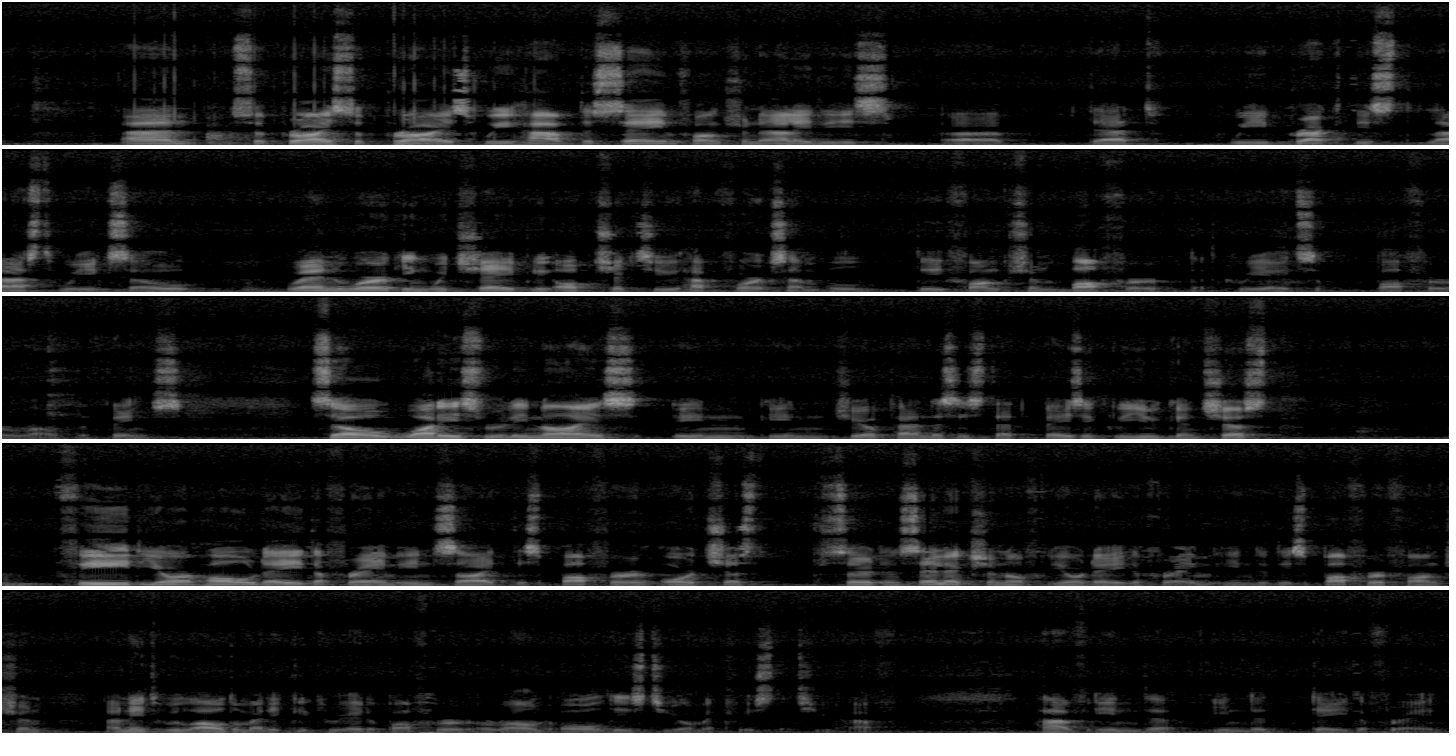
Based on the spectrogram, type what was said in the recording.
And surprise surprise we have the same functionalities uh, that we practiced last week. So when working with shapely objects you have for example the function buffer that creates a buffer around the things. So what is really nice in in GeoPandas is that basically you can just feed your whole data frame inside this buffer or just certain selection of your data frame into this buffer function and it will automatically create a buffer around all these geometries that you have have in the in the data frame.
